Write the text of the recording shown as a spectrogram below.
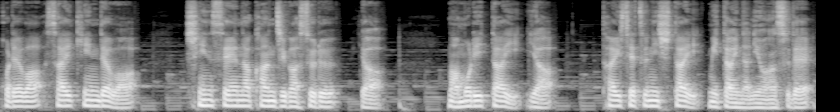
これは最近では神聖な感じがするや守りたいや大切にしたいみたいなニュアンスで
